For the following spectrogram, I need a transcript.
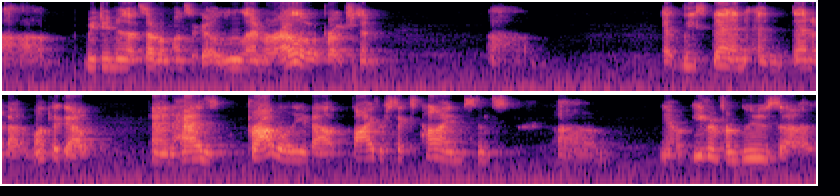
Um, we do know that several months ago, Lou Lamoriello approached him. Um, at least then, and then about a month ago, and has probably about five or six times since, um, you know, even from Lou's uh,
